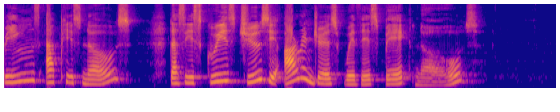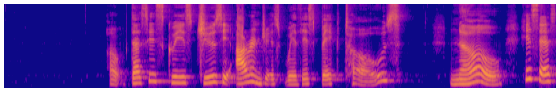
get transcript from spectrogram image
beans up his nose? Does he squeeze juicy oranges with his big nose? Oh, does he squeeze juicy oranges with his big toes? No, he says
